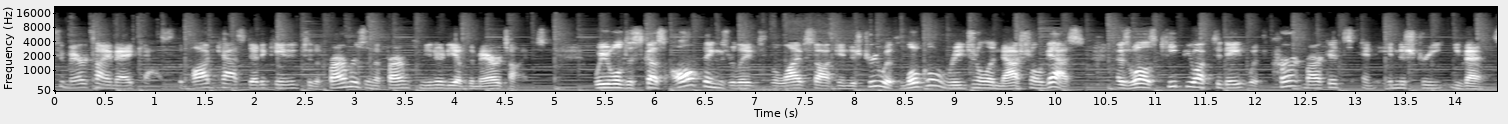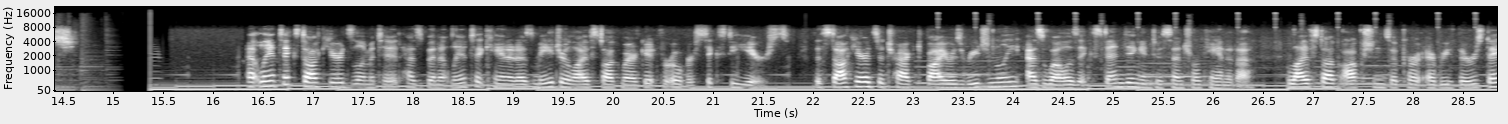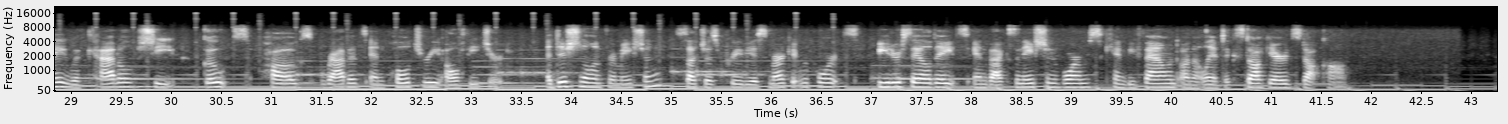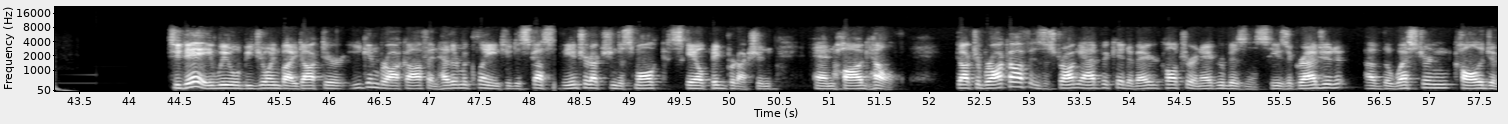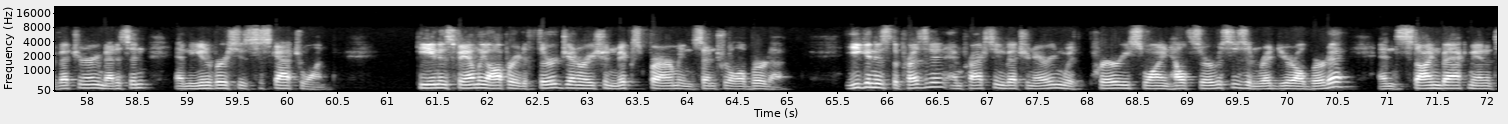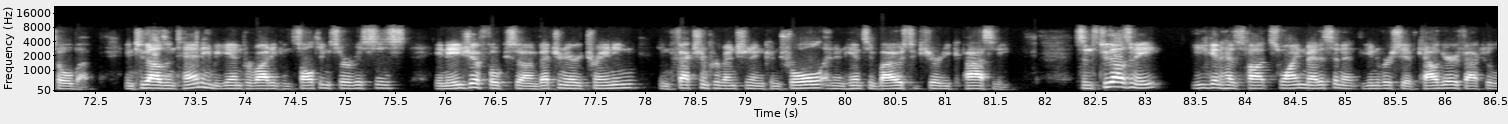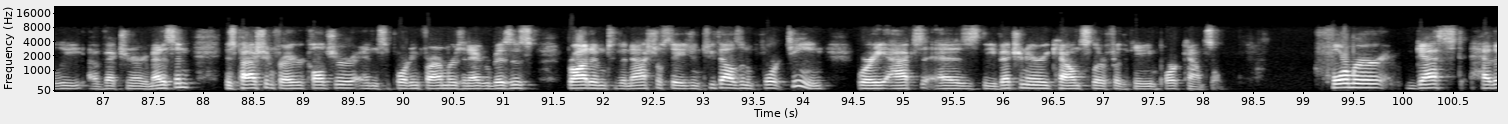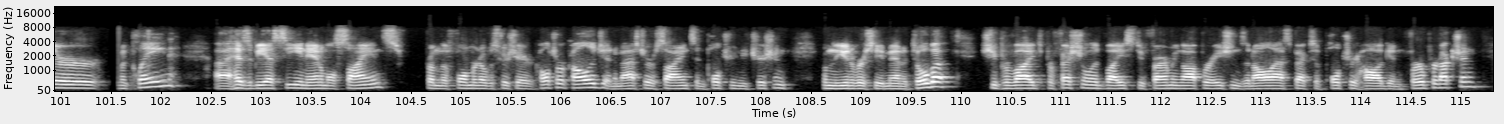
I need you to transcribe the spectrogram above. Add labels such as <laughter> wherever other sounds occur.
to Maritime AgCast, the podcast dedicated to the farmers and the farm community of the Maritimes. We will discuss all things related to the livestock industry with local, regional, and national guests, as well as keep you up to date with current markets and industry events. Atlantic Stockyards Limited has been Atlantic Canada's major livestock market for over 60 years. The stockyards attract buyers regionally as well as extending into central Canada. Livestock auctions occur every Thursday with cattle, sheep, goats, hogs, rabbits, and poultry all featured. Additional information, such as previous market reports, feeder sale dates, and vaccination forms, can be found on AtlanticStockyards.com. Today, we will be joined by Dr. Egan Brockhoff and Heather McLean to discuss the introduction to small scale pig production and hog health. Dr. Brockhoff is a strong advocate of agriculture and agribusiness. He is a graduate of the Western College of Veterinary Medicine and the University of Saskatchewan. He and his family operate a third generation mixed farm in central Alberta. Egan is the president and practicing veterinarian with Prairie Swine Health Services in Red Deer, Alberta, and Steinbach, Manitoba. In 2010, he began providing consulting services in Asia, focused on veterinary training, infection prevention and control, and enhancing biosecurity capacity. Since 2008, Egan has taught swine medicine at the University of Calgary Faculty of Veterinary Medicine. His passion for agriculture and supporting farmers and agribusiness brought him to the national stage in 2014, where he acts as the veterinary counselor for the Canadian Pork Council. Former guest Heather McLean uh, has a BSc in animal science from the former Nova Scotia Agricultural College and a Master of Science in Poultry Nutrition from the University of Manitoba. She provides professional advice to farming operations in all aspects of poultry, hog, and fur production.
